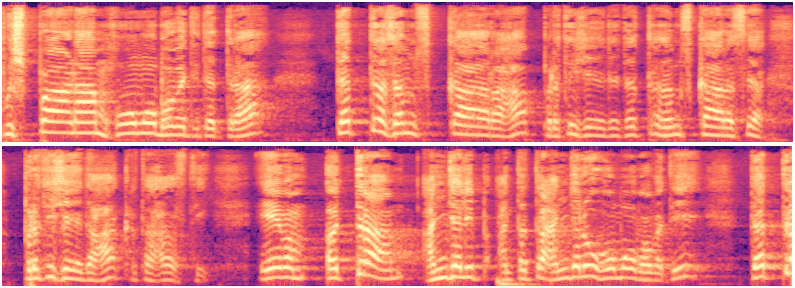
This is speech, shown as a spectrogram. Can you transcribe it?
पुष्पाणां होमो भवति तत्र। तत्र संस्कारः प्रतिषेध तत्र संस्कारस्य प्रतिषेधः कृतः अस्ति। एवम् अत्र अञ्जलि तत्र अञ्जलौ होमो भवति। तत्र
